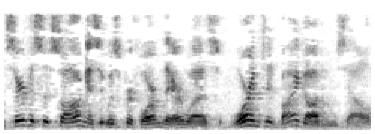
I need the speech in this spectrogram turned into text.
service of song as it was performed there was warranted by God Himself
